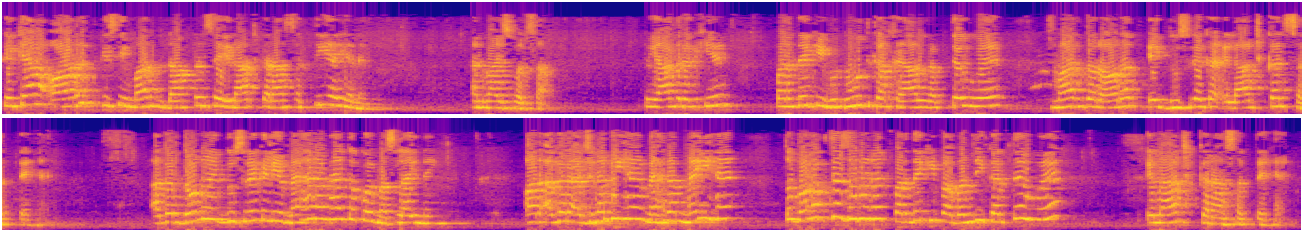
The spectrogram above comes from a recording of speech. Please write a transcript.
کہ کیا عورت کسی مرد ڈاکٹر سے علاج کرا سکتی ہے یا نہیں؟ انوائس ورسا تو یاد رکھیے، پردے کی حدود کا خیال رکھتے ہوئے مرد اور عورت ایک دوسرے کا علاج کر سکتے ہیں۔ اگر دونوں ایک دوسرے کے لیے محرم ہے تو کوئی مسئلہ ہی نہیں۔ اور اگر اجنبی ہے، محرم نہیں ہے، تو بوقت ضرورت پردے کی پابندی کرتے ہوئے علاج کرا سکتے ہیں۔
